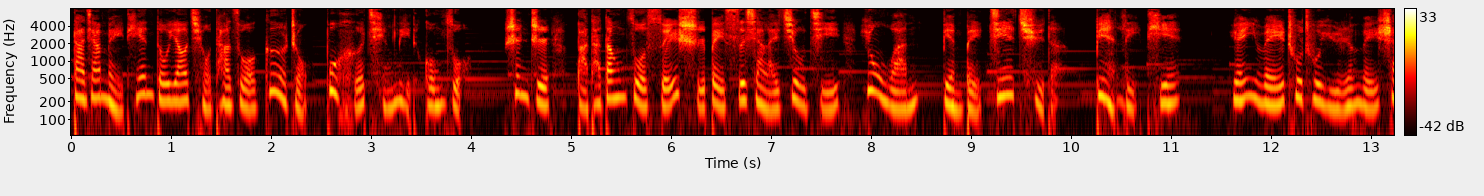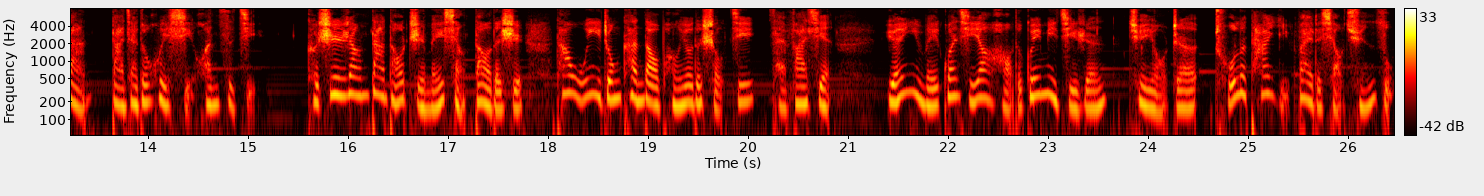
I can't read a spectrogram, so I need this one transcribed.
大家每天都要求他做各种不合情理的工作，甚至把他当做随时被撕下来救急、用完便被揭去的便利贴。原以为处处与人为善。大家都会喜欢自己，可是让大岛只没想到的是，她无意中看到朋友的手机，才发现，原以为关系要好的闺蜜几人，却有着除了她以外的小群组。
